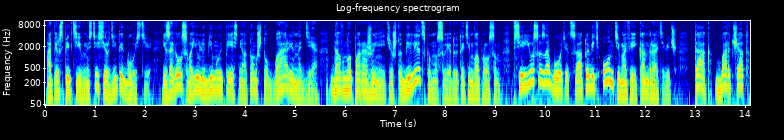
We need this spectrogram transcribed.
о перспективности сердитой гости и завел свою любимую песню о том, что барина де давно пора женить, и что Белецкому следует этим вопросом всерьез озаботиться, а то ведь он, Тимофей Кондратьевич, так барчат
